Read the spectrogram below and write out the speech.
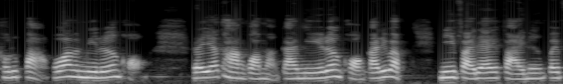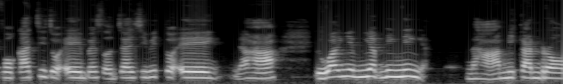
เขาหรือเปล่า เพราะว่ามันมีเรื่องของระยะทางความห่างไกลมีเรื่องของการที่แบบมีฝ่ายใดฝ่ายหนึ่งไปโฟกัสที่ตัวเองไปสนใจชีวิตตัวเองนะคะ หรือว่าเงียบๆนิ่งๆนะคะ มีการรอ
